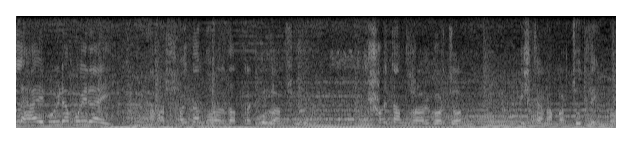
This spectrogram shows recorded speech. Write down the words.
থেকে হাই লেহাই বইটা বইরাই আমার শয়তান ধরার যাত্রা করলাম শুরু শয়তান ধরার গর্জন পৃষ্ঠা নাম্বার চোদ্দ লিখব।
